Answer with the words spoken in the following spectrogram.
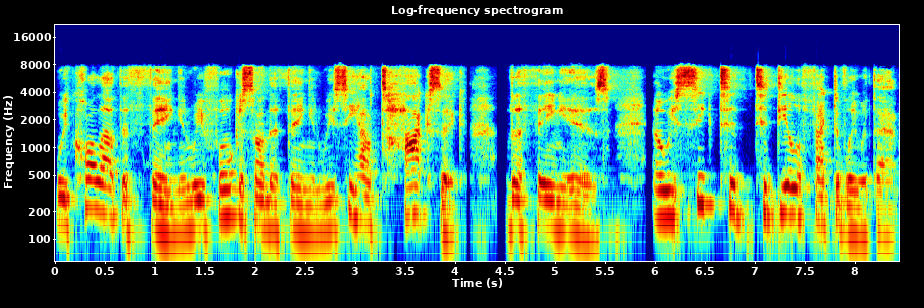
We call out the thing and we focus on the thing and we see how toxic the thing is, and we seek to to deal effectively with that.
